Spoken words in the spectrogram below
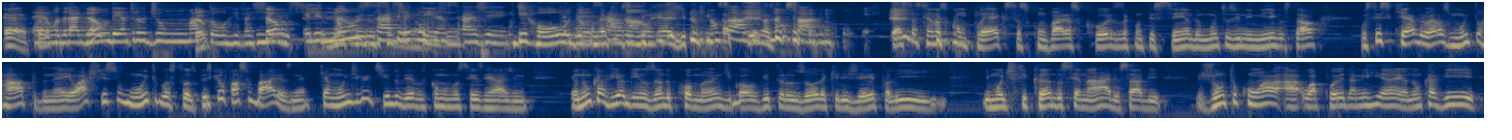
É, é um dragão não. dentro de uma não. torre, vai ser não, isso. Ele não, não sabe assim, recompensar a gente. Beholder, é que não. Não sabe, não sabe. Essas cenas complexas, com várias coisas acontecendo, muitos inimigos e tal vocês quebram elas muito rápido, né? Eu acho isso muito gostoso, por isso que eu faço várias, né? Porque é muito divertido ver como vocês reagem. Eu nunca vi alguém usando command igual o Vitor usou daquele jeito ali e modificando o cenário, sabe? Junto com a, a, o apoio da Miriam. Eu nunca vi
